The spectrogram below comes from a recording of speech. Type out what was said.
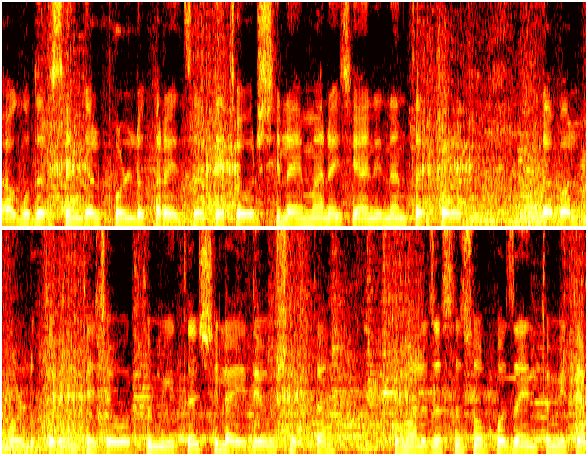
अगोदर सिंगल फोल्ड करायचं त्याच्यावर शिलाई मारायची आणि नंतर परत डबल फोल्ड करून त्याच्यावर तुम्ही इथं शिलाई देऊ शकता. तुम्हाला जसं सोपं जाईल तुम्ही त्या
